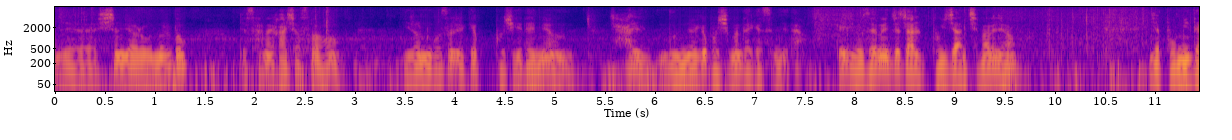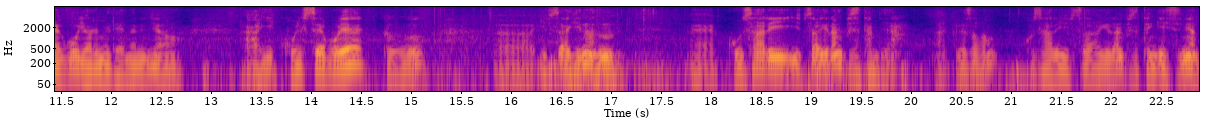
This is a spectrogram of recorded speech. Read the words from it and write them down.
이제 시청자 여러분들도 이제 산에 가셔서 이런 곳을 이렇게 보시게 되면 잘 눈여겨 보시면 되겠습니다. 그 요새는 이제 잘 보이지 않지만은요. 이제 봄이 되고 여름이 되면은요. 아, 이 골세보의 그 어, 잎사귀는 에, 고사리 잎사귀랑 비슷합니다. 아, 그래서 고사리 잎사귀랑 비슷한 게 있으면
